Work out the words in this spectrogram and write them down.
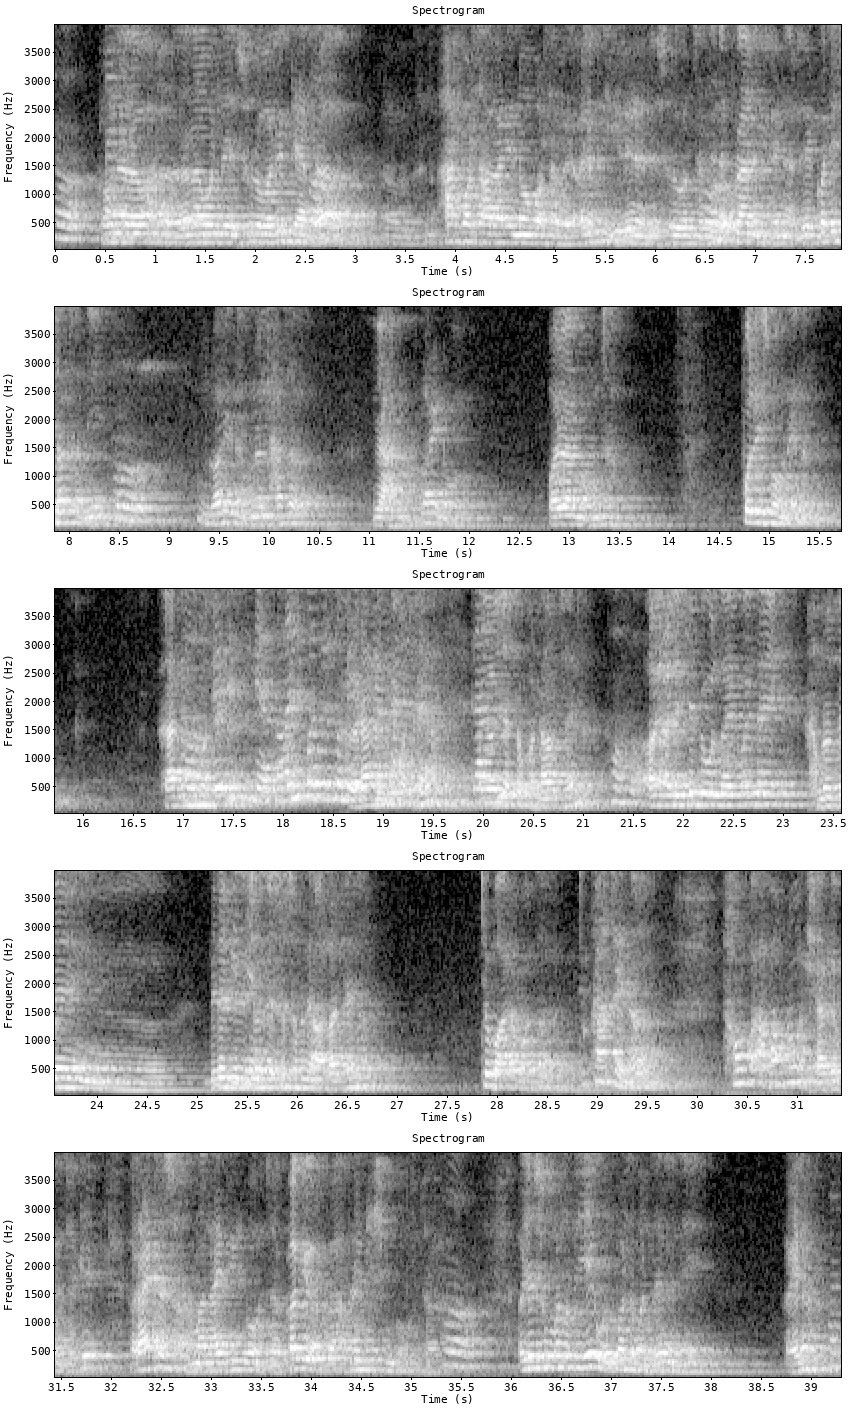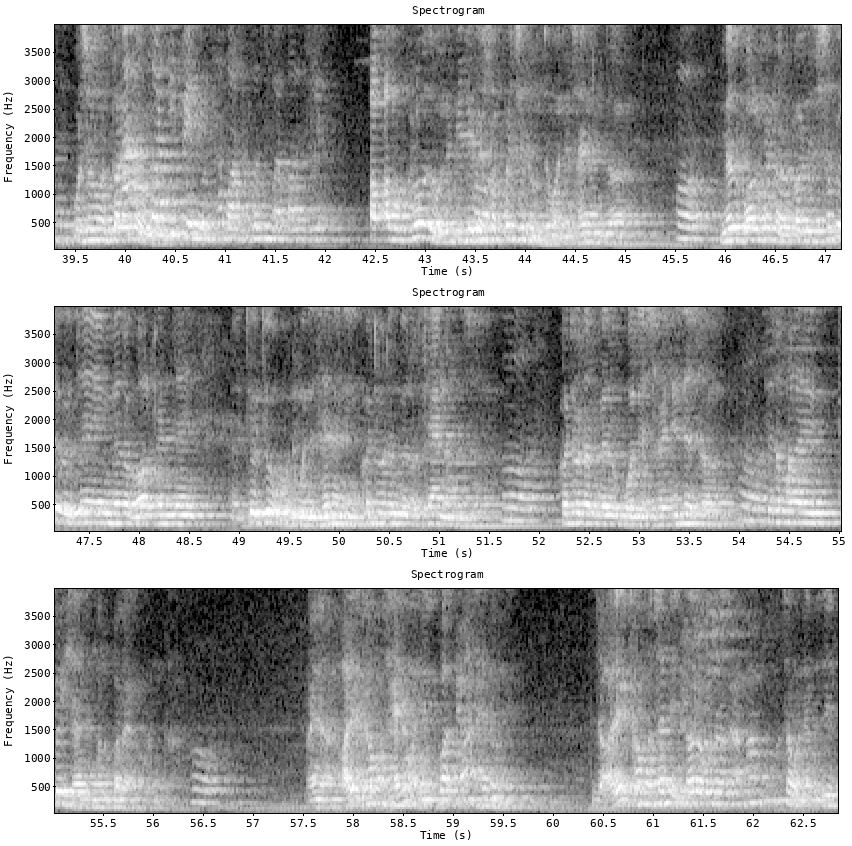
अँ, कङ्गना र- रनावतले सुरु गर्यो नि त्यहाँ त। आठ वर्ष अगाडि नौ वर्ष अगाडि अहिले पनि हिरोइनहरूले सुरु गर्नु सक्दैन। पुरानो हिरोइनहरूले कति छ नि? गरेन उनीहरूलाई थाहा छ। यो हाम्रो लाइन हो परिवारमा हुन्छ। पुलिसमा हुँदैन। राजनीतिमा छैन। यस्तो घटनाहरू छैन। अहिले केपी ओलीलाई चाहिँ हाम्रो चाहिँ अँ, विद्या विदेशसँग यस्तो छ भने हल्ला छैन। त्यो भएर भयो त त्यो कहाँ छैन? ठाउँको आफ्नो हिसाबले हुन्छ कि। राइटर्सहरूमा राइटिङको हुन्छ कविहरूको आफ्नै किसिमको हुन्छ। यसको मतलब यही हुनुपर्छ भन्छ नि। होइन। उसँग अब अब क्लोज हुने बित्तिकै। सबै चिज हुन्छ भन्ने छैन नि त। हो। मेरो गर्लफ्रेन्डहरू कति सबै चाहिँ मेरो गर्लफ्रेन्ड चाहिँ त्यो त्यो हुने भन्ने छैन नि। कतिवटा मेरो फ्यानहरू छ। हो। कतिवटा मेरो बोल्ने शैलीले छ। त्यो त मलाई त्यो हिसाबले मन पराएको हो नि त। होइन? हरेक ठाउँमा छैन भने कहाँ कहाँ छैन भने? हरेक ठाउँमा छ नि। तर उनीहरूको आफ्नो छ भनेपछि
